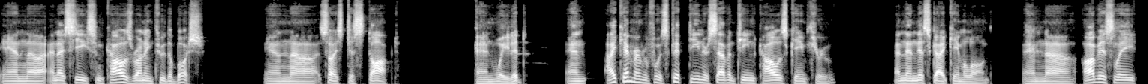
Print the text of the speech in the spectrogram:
and uh, and I see some cows running through the bush, and uh, so I just stopped and waited, and I can't remember if it was fifteen or seventeen cows came through, and then this guy came along, and uh, obviously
